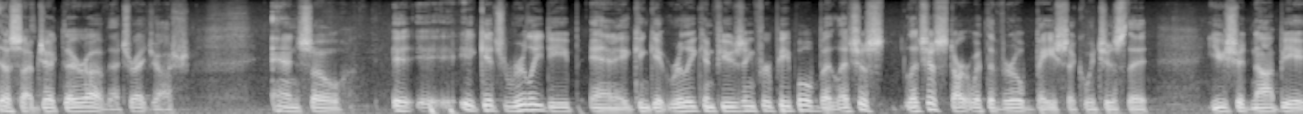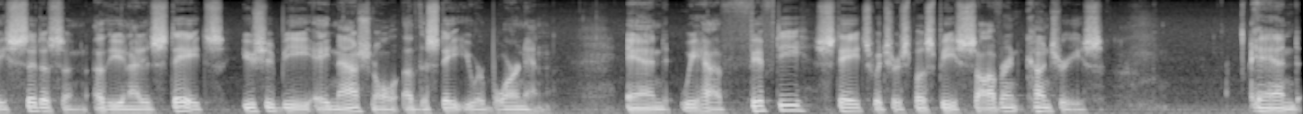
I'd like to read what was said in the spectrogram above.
The subject thereof. That's right, Josh. And so it, it, it gets really deep and it can get really confusing for people. But let's just let's just start with the real basic, which is that you should not be a citizen of the United States. You should be a national of the state you were born in. And we have 50 states which are supposed to be sovereign countries. And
